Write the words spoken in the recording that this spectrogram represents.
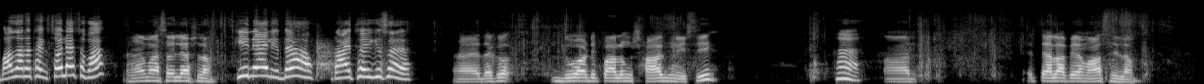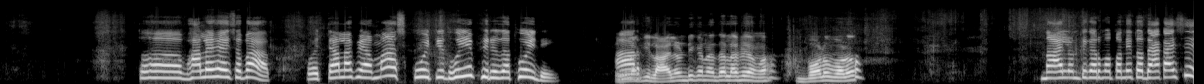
বাজারে থেকে চলে আসো বা। হ্যাঁ মা চলে আসলাম। কি নিয়ে আইলি? দেখ রাত হয়ে গেছে। হ্যাঁ দেখো দুয়াটি পালং শাক নিয়েছি। হ্যাঁ। আর তেলাপিয়া মাছ নিলাম। তো ভালোই হয়েছে বাপ ওই তেলাপিয়া মাছ কইটি ধুয়ে ফিরে যা থই দেই। আর কি লাইলন টিকা না তেলাপিয়া মা? বড় বড়। নাইলন টিকার মতনই তো দেখাইছে।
